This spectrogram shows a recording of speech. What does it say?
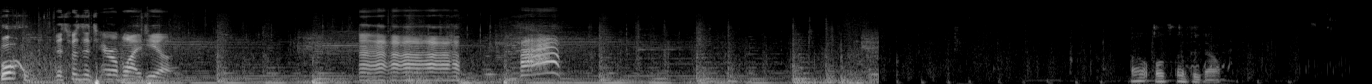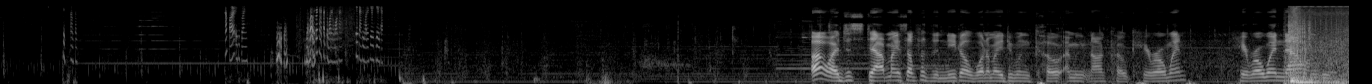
Whoa! This was a terrible idea. Ah! Oh, well, it's gonna bleed out. Oh, I just stabbed myself with the needle. What am I doing? Coke? I mean, not coke. Heroin. Heroin now.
